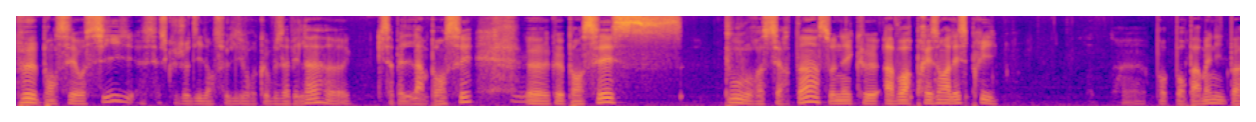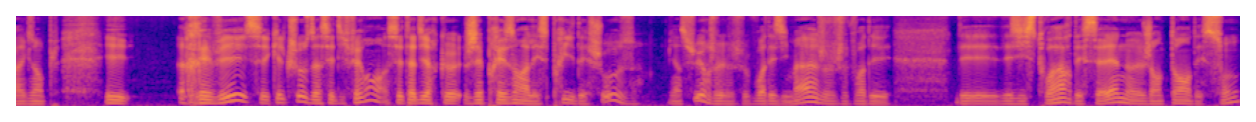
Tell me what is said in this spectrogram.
peut penser aussi, c'est ce que je dis dans ce livre que vous avez là, euh, qui s'appelle L'impensé, euh, que penser, pour certains, ce n'est que avoir présent à l'esprit. Euh, pour, pour Parménide, par exemple. Et rêver, c'est quelque chose d'assez différent. C'est-à-dire que j'ai présent à l'esprit des choses, bien sûr, je, je vois des images, je vois des, des, des histoires, des scènes, euh, j'entends des sons.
